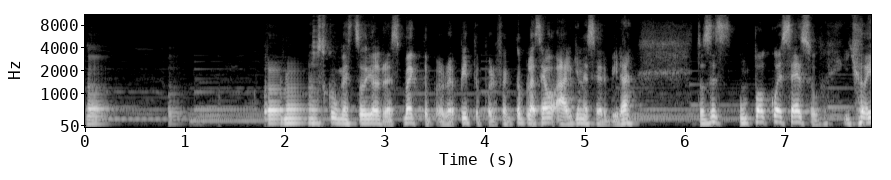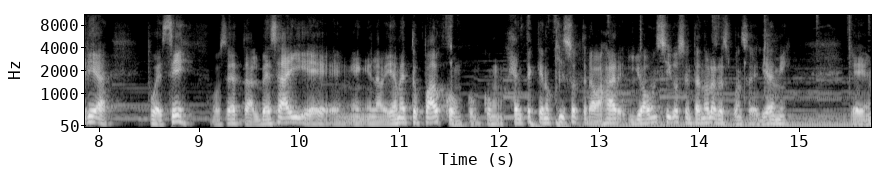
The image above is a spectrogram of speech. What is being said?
no conozco un estudio al respecto, pero repito, perfecto placebo, a alguien le servirá. Entonces, un poco es eso. Y yo diría, pues sí, o sea, tal vez hay, eh, en, la vida me he topado con, gente que no quiso trabajar y yo aún sigo sentando la responsabilidad a mí. Eh,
